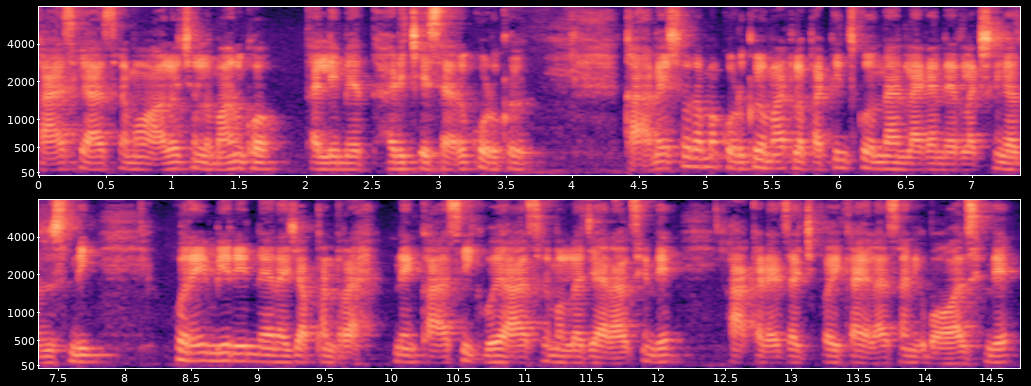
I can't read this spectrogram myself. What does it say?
కాశీ ఆశ్రమం ఆలోచనలు మానుకో. తల్లి మీద దాడి చేశారు కొడుకులు. కామేశ్వరమ్మ కొడుకుల మాటలు పట్టించుకుని దానిలాగా నిర్లక్ష్యంగా చూసింది. ఒరే మీరు నేనే చెప్పండి రా నేను కాశీకి పోయి ఆశ్రమంలో చేరాల్సిందే. అక్కడే చచ్చిపోయి కైలాసానికి పోవాల్సిందే.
